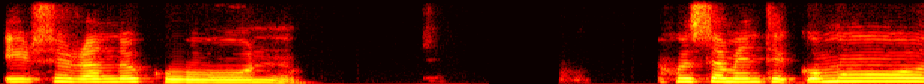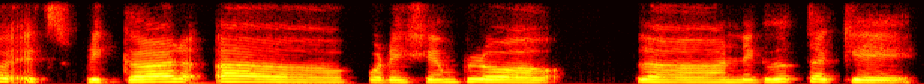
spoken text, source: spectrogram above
ir cerrando con justamente cómo explicar a, por ejemplo, a, la anécdota que,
